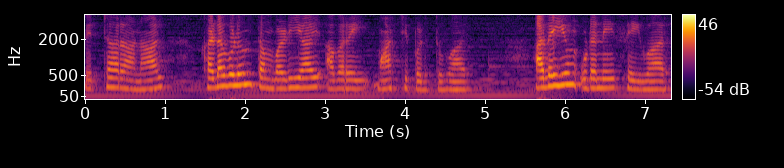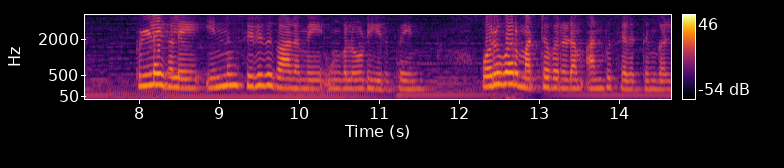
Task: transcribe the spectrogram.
பெற்றாரானால் கடவுளும் தம் வழியாய் அவரை மாட்சிப்படுத்துவார். அதையும் உடனே செய்வார். பிள்ளைகளே இன்னும் சிறிது காலமே உங்களோடு இருப்பேன். ஒருவர் மற்றவரிடம் அன்பு செலுத்துங்கள்.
